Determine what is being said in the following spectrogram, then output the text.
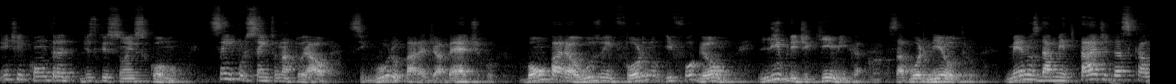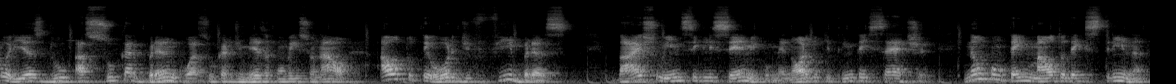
A gente encontra descrições como 100% natural, seguro para diabético, bom para uso em forno e fogão, livre de química, sabor neutro, menos da metade das calorias do açúcar branco, açúcar de mesa convencional, alto teor de fibras, baixo índice glicêmico, menor do que 37, não contém maltodextrina,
